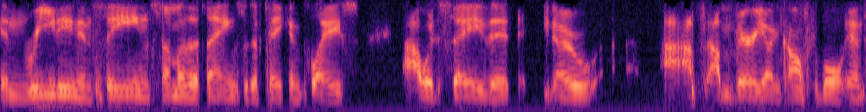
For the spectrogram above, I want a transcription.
and reading and seeing some of the things that have taken place, I would say that you know I, I'm very uncomfortable, and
